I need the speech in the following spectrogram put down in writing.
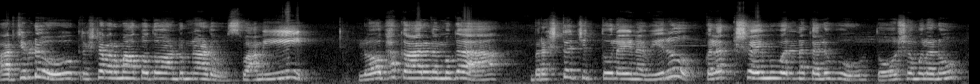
అర్జునుడు కృష్ణ పరమాత్మతో అంటున్నాడు స్వామి లోభ కారణముగా భ్రష్ట చిత్తులైన వీరు కులక్షయము వలన కలుగు దోషములను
